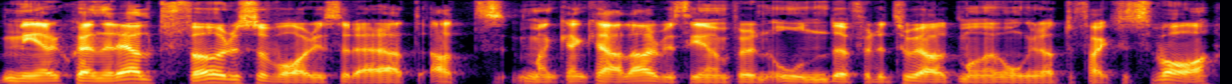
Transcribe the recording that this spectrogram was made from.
mer generellt förr så var det sådär att, att man kan kalla arbetsgivaren för en onde, för det tror jag att många gånger att det faktiskt var.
